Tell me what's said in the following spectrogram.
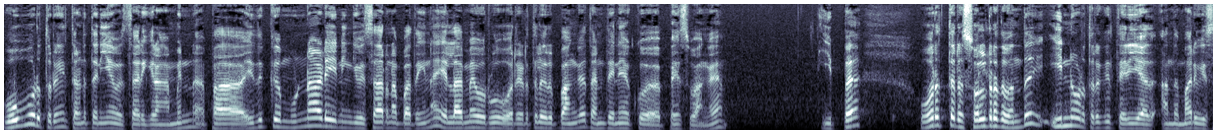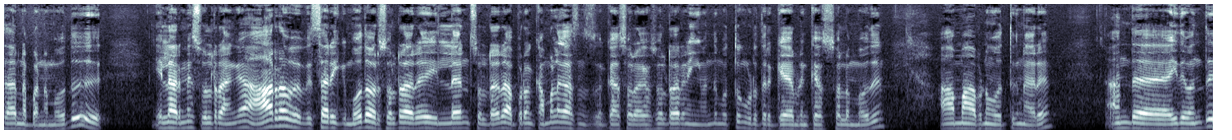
ஒவ்வொருத்தரையும் தனித்தனியாக விசாரிக்கிறாங்க. முன்ன ப இதுக்கு முன்னாடி நீங்கள் விசாரணை பார்த்தீங்கன்னா எல்லாமே ஒரு ஒரு இடத்துல இருப்பாங்க தனித்தனியாக பேசுவாங்க. இப்போ ஒருத்தர் சொல்கிறது வந்து இன்னொருத்தருக்கு தெரியாது. அந்த மாதிரி விசாரணை பண்ணும்போது எல்லாருமே சொல்கிறாங்க ஆறாவை விசாரிக்கும் போது அவர் சொல்கிறாரு இல்லைன்னு சொல்கிறாரு அப்புறம் கமலஹாசன் சொ- சொல்கிறாரு நீங்கள் வந்து முத்தம் கொடுத்துருக்க அப்படின்னு சொல்லும் சொல்லும்போது ஆமாம் அப்படின்னு ஒத்துக்கினாரு. அந்த இது வந்து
